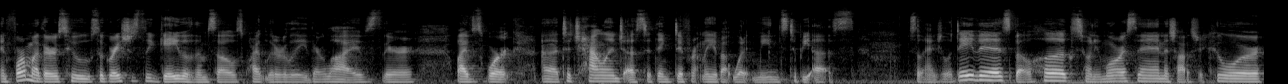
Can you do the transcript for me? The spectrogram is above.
and foremothers who so graciously gave of themselves, quite literally, their lives, their lives' work uh, to challenge us to think differently about what it means to be us. So Angela Davis, Bell Hooks, Toni Morrison, Assata Shakur,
